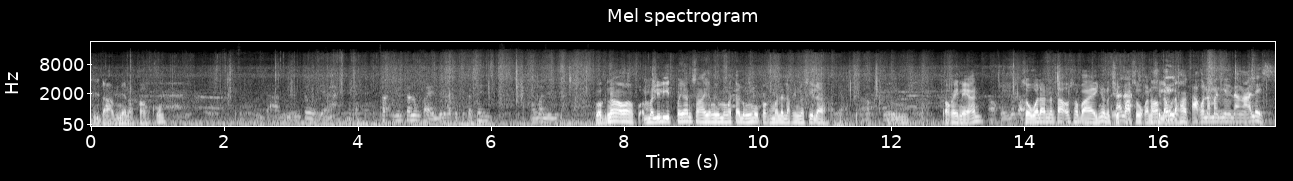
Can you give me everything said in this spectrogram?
Ang dami niya ng kangkong. Ang dami na ito. Yan. Ta yung talong kaya, hindi nakatipitasin. O maliliit. Wag na, oh. Maliliit pa yan. Sayang yung mga talong mo pag malalaki na sila. Ayan. Okay. Okay na yan? Okay na? So, wala nang tao sa bahay nyo. Nagsipasok ka na Okay. silang lahat. Ako naman ngayon ang alis.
